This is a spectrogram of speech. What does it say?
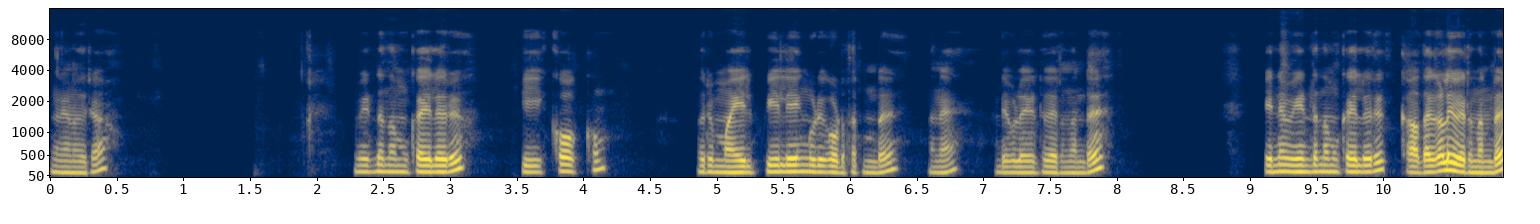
ഇങ്ങനെയാണ് വരിക. വീണ്ടും നമുക്ക് അതിലൊരു പീക്കോക്കും ഒരു മയിൽപ്പീലയും കൂടി കൊടുത്തിട്ടുണ്ട്. അങ്ങനെ അടിപൊളിയായിട്ട് വരുന്നുണ്ട്. പിന്നെ വീണ്ടും നമുക്ക് അതിലൊരു കഥകളി വരുന്നുണ്ട്.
